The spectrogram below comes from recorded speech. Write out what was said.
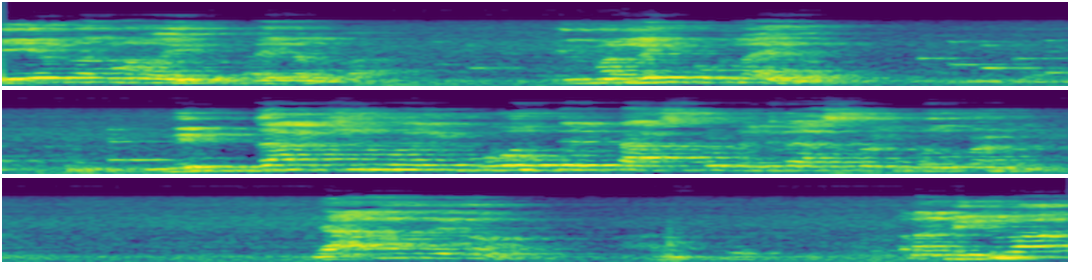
ಈ ಏನಾದ್ರು ಹೋಯ್ತು. ಆಯ್ತಲ್ಪ ಇದು ಮಲ್ಲೆ ಕುಗ್ಲ ಇದು. ನಿರ್ದಾಕ್ಷಿಣ್ಯವಾಗಿ ಮೂವತ್ತೆಂಟು ಹಾಸ್ಪಿಟಲ್ ಎಲ್ಲ ಹಾಸ್ಪಿಟಲ್ ಬಂದ್ ಮಾಡಿದ್ರು. ಯಾರಾದ್ರೇನು. ನಿಜವಾದ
